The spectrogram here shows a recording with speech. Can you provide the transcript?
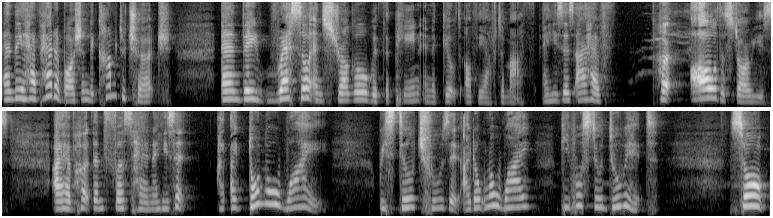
and they have had abortion, they come to church, and they wrestle and struggle with the pain and the guilt of the aftermath. And he says, I have heard all the stories. I have heard them firsthand. And he said, I, I don't know why we still choose it. I don't know why people still do it. So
